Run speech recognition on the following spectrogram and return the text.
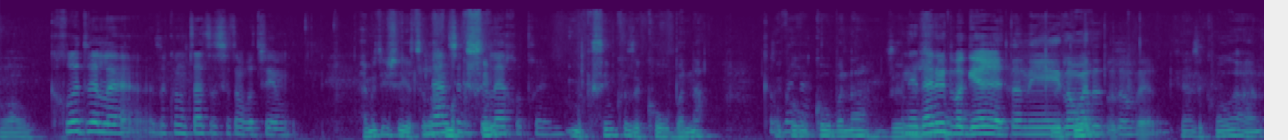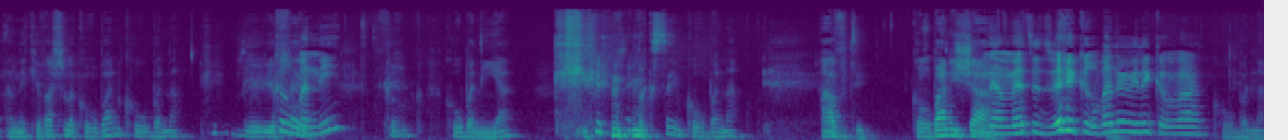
וואו. קחו את זה לאיזה קונוטציה שאתם רוצים. האמת היא שיצא לך מקסים. מקסים כזה, קורבנה. קורבנה. קור- קורבנה. אני עדיין מתבגרת, אני לומדת לדבר. כן, זה כמו הנקבה של הקורבן, קורבנה. זה יפה. קורבנית? קור- קורבנייה. מקסים, קורבנה. אהבתי. קורבן אישה. נאמץ את זה, קורבן ממין נקבה. קורבנה.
